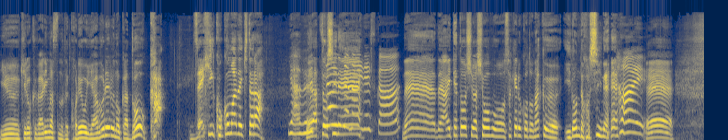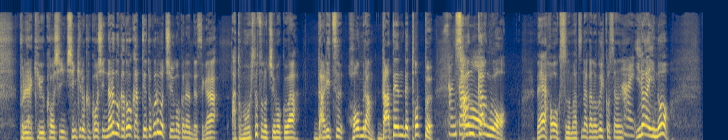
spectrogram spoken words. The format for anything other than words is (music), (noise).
いう記録がありますので、これを破れるのかどうか。ぜひここまで来たら、狙ってほしいね。じゃないですかねで、相手投手は勝負を避けることなく挑んでほしいね。はい。えー、プロ野球更新、新記録更新になるのかどうかっていうところも注目なんですが、あともう一つの注目は、打率、ホームラン、打点でトップ、三冠王。ね、ホークスの松中信彦さん以来の、はい、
